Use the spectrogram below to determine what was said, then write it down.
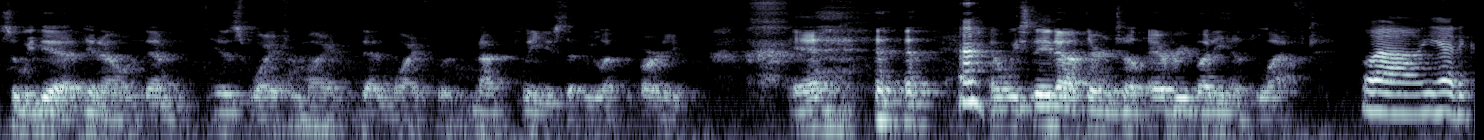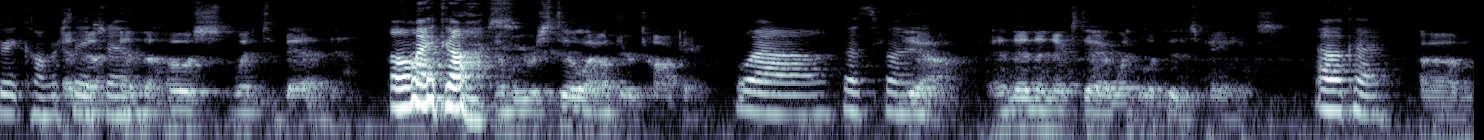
So we did, you know. And then his wife and my then wife were not pleased that we left the party, and, and we stayed out there until everybody had left, Wow, you had a great and the, conversation. and the hosts went to bed. oh my gosh! and we were still out there talking. Wow, that's fun. Yeah, and then the next day I went and looked at his paintings, Okay. um,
